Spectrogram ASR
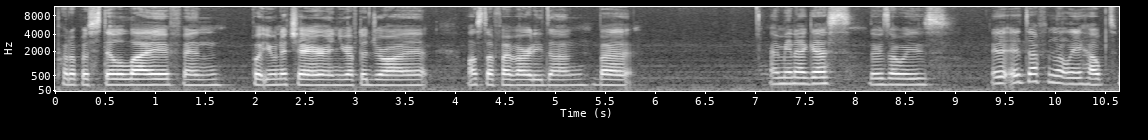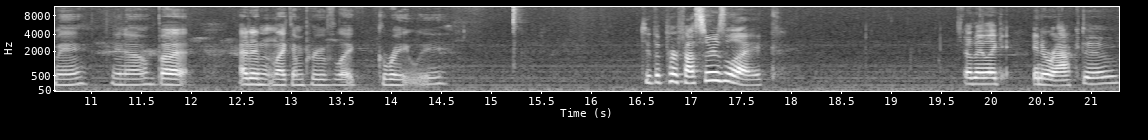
put up a still life and put you in a chair and you have to draw it. All stuff I've already done. But, I mean, I guess there's always, it, it definitely helped me, you know, but I didn't like improve like greatly. Do the professors like, are they like interactive,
